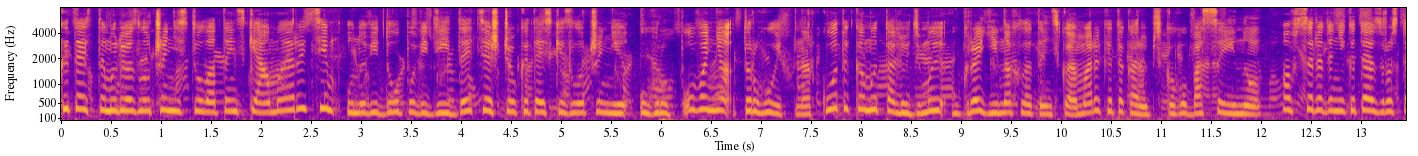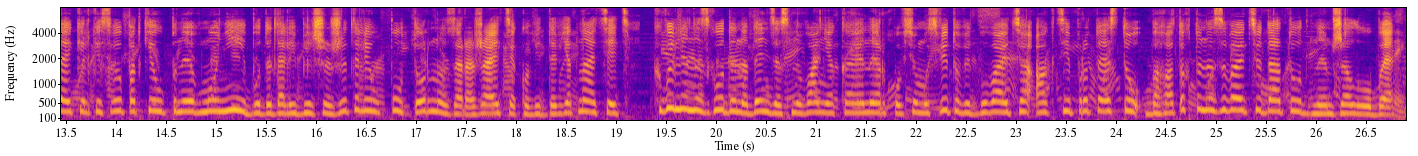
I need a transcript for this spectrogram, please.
Китай стимулює злочинність у Латинській Америці. У новій доповіді йдеться, що китайські злочинні угруповання торгують наркотиками та людьми в країнах Латинської Америки та Карибського басейну. А всередині Китаю зростає кількість випадків пневмонії, бо дедалі більше жителів повторно заражається COVID-19. Хвилі незгоди на день заснування КНР по всьому світу відбуваються акції протесту. Багато хто називає цю дату днем жалоби.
